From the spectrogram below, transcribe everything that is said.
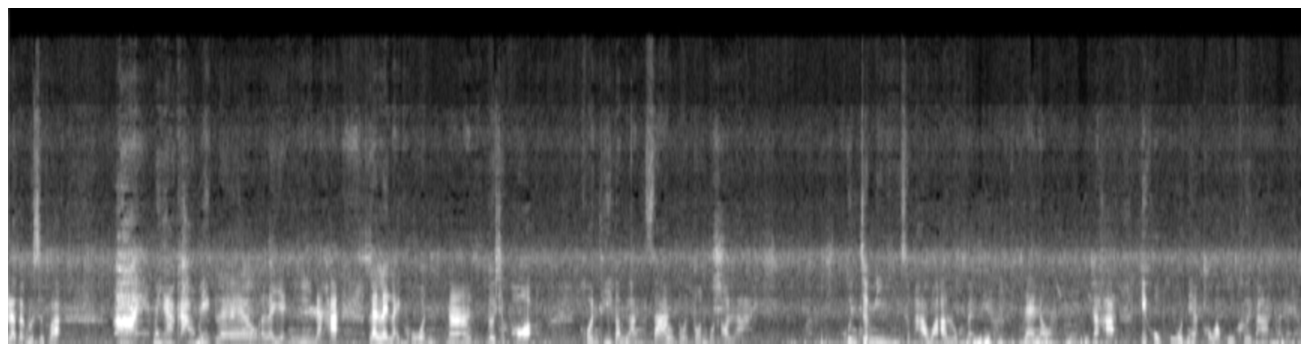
แล้วแบบรู้สึกว่าเฮ้ยไม่อยากทำอีกแล้วอะไรอย่างนี้นะคะ และหลาย ๆ คนนะ โดยเฉพาะคนที่กำลังสร้างตัวตนบนออนไลน์ คุณจะมีสภาวะอารมณ์แบบนี้แน่นอนนะคะ ที่ครูพูดเนี่ยเพราะว่าครูเคยผ่านมาแล้ว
